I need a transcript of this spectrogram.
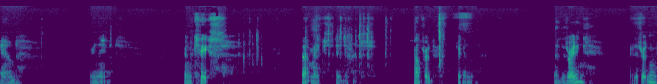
and rename it in case that makes a difference. Alfred Chicken. That is writing. It is written.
